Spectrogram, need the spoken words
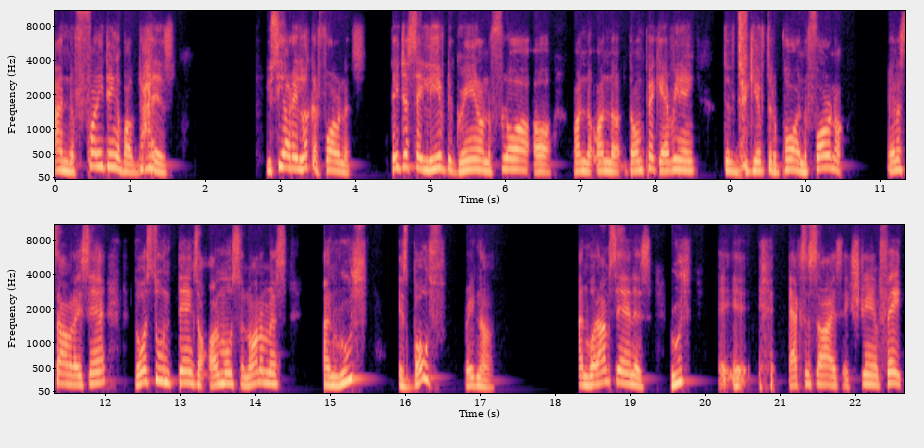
And the funny thing about that is, you see how they look at foreigners. They just say, leave the grain on the floor or on the on the. Don't pick everything to, to give to the poor and the foreigner. You understand what I'm saying? Those two things are almost synonymous, and Ruth is both right now. And what I'm saying is, Ruth eh, eh, exercised extreme faith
